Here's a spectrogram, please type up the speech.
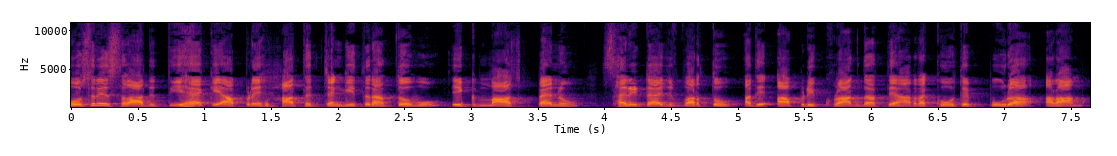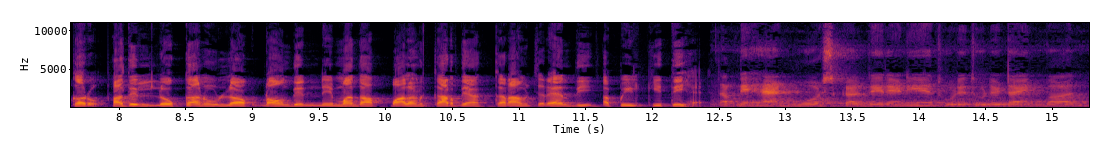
ਉਸਨੇ ਸਲਾਹ ਦਿੱਤੀ ਹੈ ਕਿ ਆਪਣੇ ਹੱਥ ਚੰਗੀ ਤਰ੍ਹਾਂ ਧੋਵੋ ਇੱਕ ਮਾਸਕ ਪਹਿਨੋ ਸੈਨੀਟਾਈਜ਼ ਵਰਤੋ ਅਤੇ ਆਪਣੀ ਖੁਰਾਕ ਦਾ ਧਿਆਨ ਰੱਖੋ ਤੇ ਪੂਰਾ ਆਰਾਮ ਕਰੋ। ਅਤੇ ਲੋਕਾਂ ਨੂੰ ਲਾਕਡਾਊਨ ਦੇ ਨਿਯਮਾਂ ਦਾ ਪਾਲਣ ਕਰਦਿਆਂ ਘਰਾਂ ਵਿੱਚ ਰਹਿਣ ਦੀ ਅਪੀਲ ਕੀਤੀ ਹੈ। ਆਪਣੇ ਹੈਂਡ ਵਾਸ਼ ਕਰਦੇ ਰਹਿਣੇ ਹੈ ਥੋੜੇ ਥੋੜੇ ਟਾਈਮ ਬਾਅਦ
